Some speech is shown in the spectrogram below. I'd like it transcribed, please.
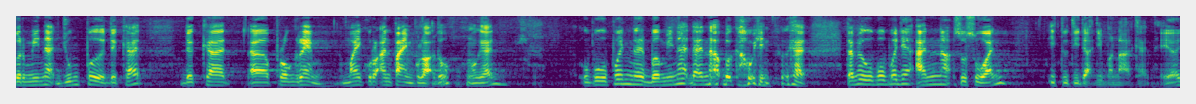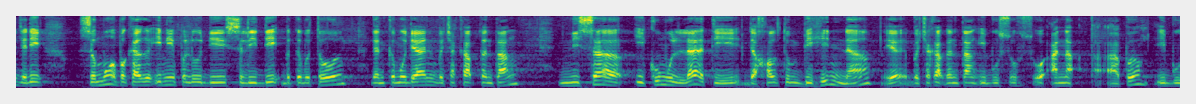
berminat jumpa dekat dekat uh, program My Quran Time pula tu kan? Rupa-rupanya berminat dan nak berkahwin kan? Tapi rupa-rupanya anak susuan itu tidak dibenarkan ya jadi semua perkara ini perlu diselidik betul-betul dan kemudian bercakap tentang nisa ikumulati dakhaltum bihinna ya bercakap tentang ibu susu anak apa ibu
